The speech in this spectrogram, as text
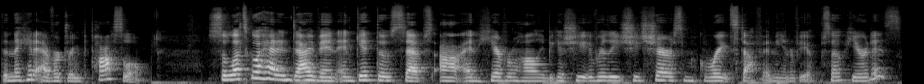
than they had ever dreamed possible. So let's go ahead and dive in and get those steps uh, and hear from Holly because she really she shares some great stuff in the interview. So here it is.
